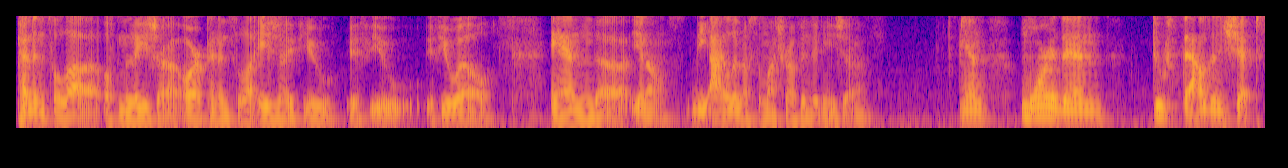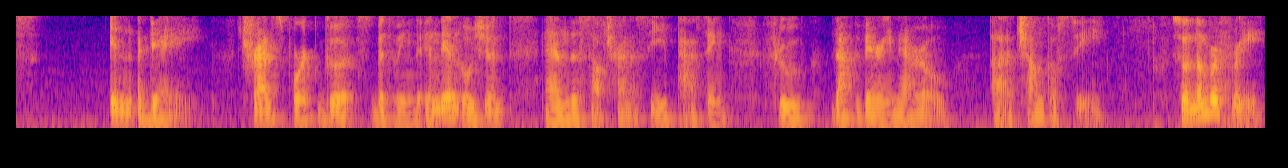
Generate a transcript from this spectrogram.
peninsula of Malaysia or peninsula Asia if you if you if you will and uh, you know the island of Sumatra of Indonesia and more than 2000 ships in a day transport goods between the Indian Ocean and the South China Sea passing through that very narrow uh, chunk of sea. So number 3,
